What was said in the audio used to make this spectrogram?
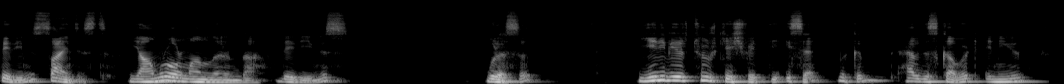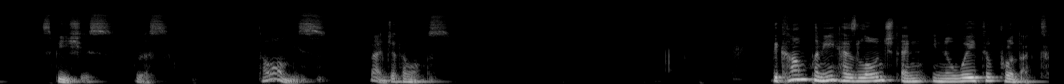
dediğimiz scientist. Yağmur ormanlarında dediğimiz burası. Yeni bir tür keşfetti ise bakın have discovered a new species. Burası. Tamam mıyız? Bence tamamız. The company has launched an innovative product.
